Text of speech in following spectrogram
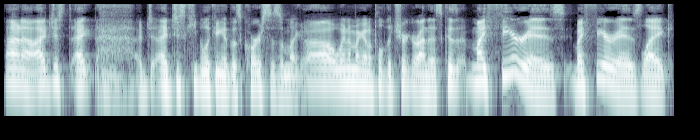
I don't know. I just I I just keep looking at those courses. I'm like, oh, when am I going to pull the trigger on this? Because my fear is my fear is like,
